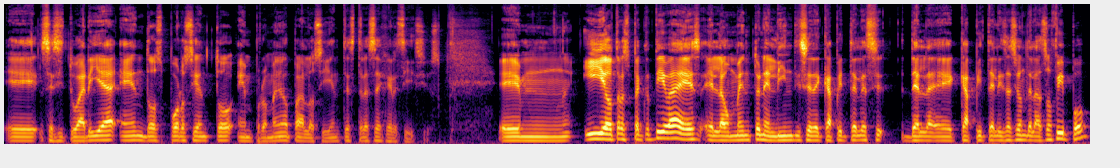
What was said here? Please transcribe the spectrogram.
se situaría en 2% en promedio para los siguientes tres ejercicios. Em, y otra expectativa es el aumento en el índice de, de capitalización de la Sofipo,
